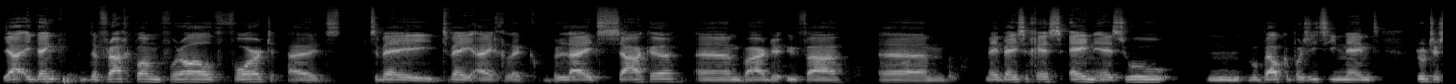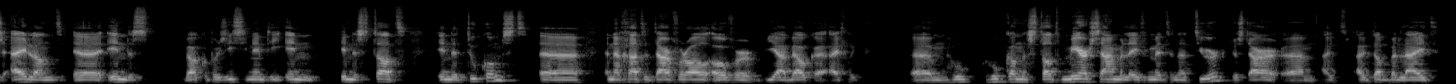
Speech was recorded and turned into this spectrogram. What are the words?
Ja, ik denk de vraag kwam vooral voort uit twee, twee eigenlijk beleidszaken um, waar de UvA um, mee bezig is. Eén is hoe, mm, welke positie neemt Routers Eiland uh, in de welke positie neemt hij in, in de stad in de toekomst. Uh, en dan gaat het daar vooral over ja, welke eigenlijk um, hoe, hoe kan de stad meer samenleven met de natuur. Dus daar uit, uit dat beleid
